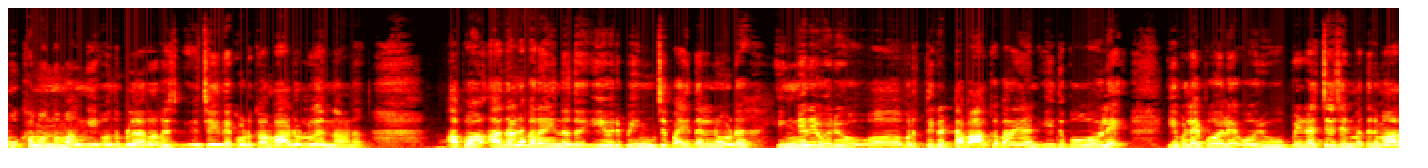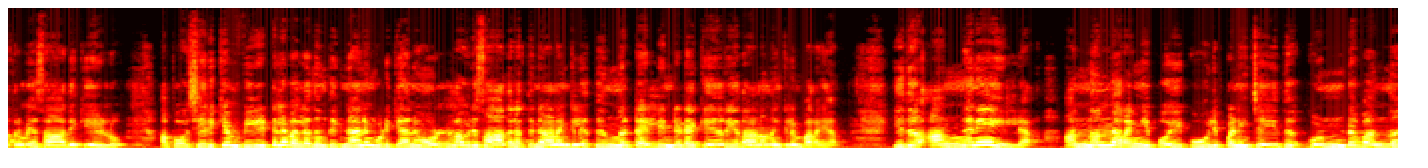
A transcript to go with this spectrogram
മുഖം ഒന്ന് മങ്ങി ഒന്ന് ബ്ലറർ ചെയ്തേ കൊടുക്കാൻ പാടുള്ളൂ എന്നാണ്. അപ്പോൾ അതാണ് പറയുന്നത്. ഈ ഒരു പിഞ്ച് പൈതലിനോട് ഇങ്ങനെ ഒരു വൃത്തികെട്ട വാക്ക് പറയാൻ ഇതുപോലെ ഇവളെ പോലെ ഒരു പിഴച്ച ജന്മത്തിന് മാത്രമേ സാധിക്കുകയുള്ളൂ. അപ്പോൾ ശരിക്കും വീട്ടിൽ വല്ലതും തിന്നാനും കുടിക്കാനും ഉള്ള ഒരു സാധനത്തിനാണെങ്കിൽ തിന്നിട്ട് എല്ലിന്റെ ഇടയിൽ കയറിയതാണെന്നെങ്കിലും പറയാം. ഇത് അങ്ങനെയില്ല. അന്നന്ന് ഇറങ്ങിപ്പോയി കൂലിപ്പണി ചെയ്ത് കൊണ്ടുവന്ന്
